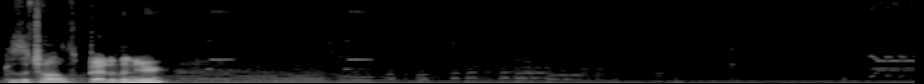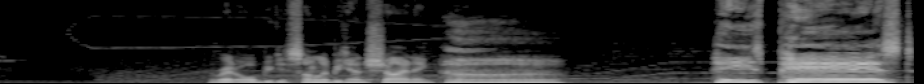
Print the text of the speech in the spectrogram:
Because the child's better than you? Red orb suddenly began shining. He's pissed!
